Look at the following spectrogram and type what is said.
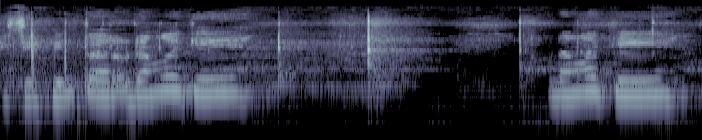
Cici pintar udang lagi udang lagi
